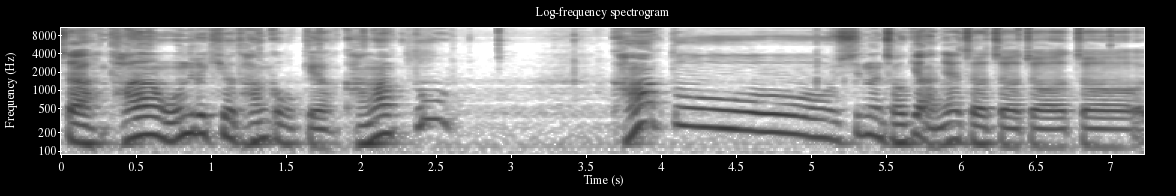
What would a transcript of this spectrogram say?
자 다음 오늘의 키워 다음 거 볼게요 강학도 강학도 씨는 저기 아니야 저 저 저 저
